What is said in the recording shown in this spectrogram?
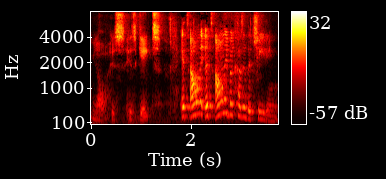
you know his his gates. It's only it's only because of the cheating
